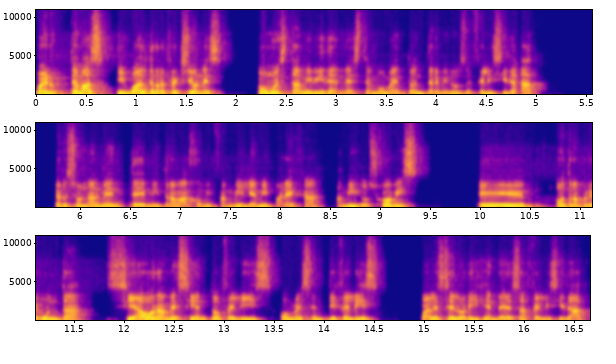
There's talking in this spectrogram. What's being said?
Bueno, temas igual de reflexiones. ¿Cómo está mi vida en este momento en términos de felicidad? Personalmente, mi trabajo, mi familia, mi pareja, amigos, hobbies. Eh, otra pregunta, si ahora me siento feliz o me sentí feliz, cuál es el origen de esa felicidad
